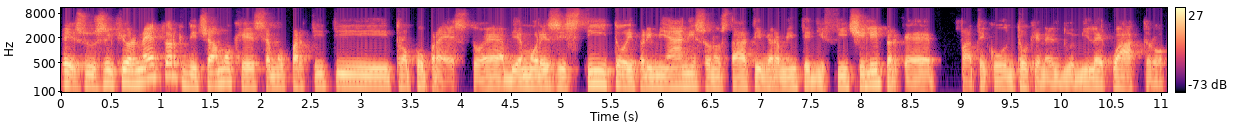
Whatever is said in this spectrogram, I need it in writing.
Beh, sul Secure Network diciamo che siamo partiti troppo presto, eh. abbiamo resistito, i primi anni sono stati veramente difficili perché fate conto che nel 2004,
